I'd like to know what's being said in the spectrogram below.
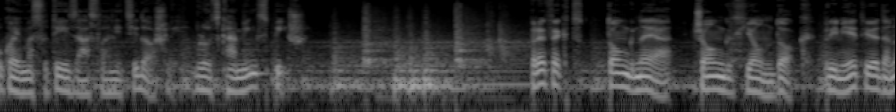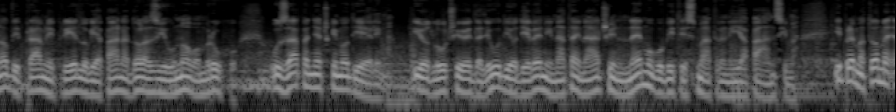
u kojima su ti zaslanici došli. Bruce Cummings piše. Prefekt Tongnea Chong Hyun Dok primijetio je da novi pravni prijedlog Japana dolazi u novom ruhu, u zapadnjačkim odijelima i odlučio je da ljudi odjeveni na taj način ne mogu biti smatrani Japancima i prema tome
